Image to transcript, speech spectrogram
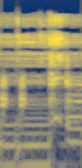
Thank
